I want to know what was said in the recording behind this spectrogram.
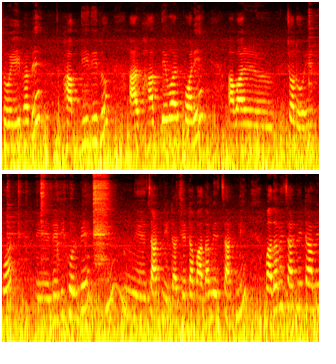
তো এইভাবে ভাপ দিয়ে দিল, আর ভাপ দেওয়ার পরে আবার, চলো এরপর রেডি করবে চাটনিটা, যেটা বাদামের চাটনি। বাদামের চাটনিটা আমি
